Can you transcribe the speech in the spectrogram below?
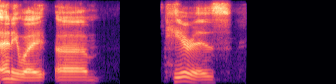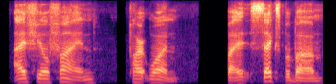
Anyway, um, here is I Feel Fine, Part 1 by Sex Bob-Omb.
